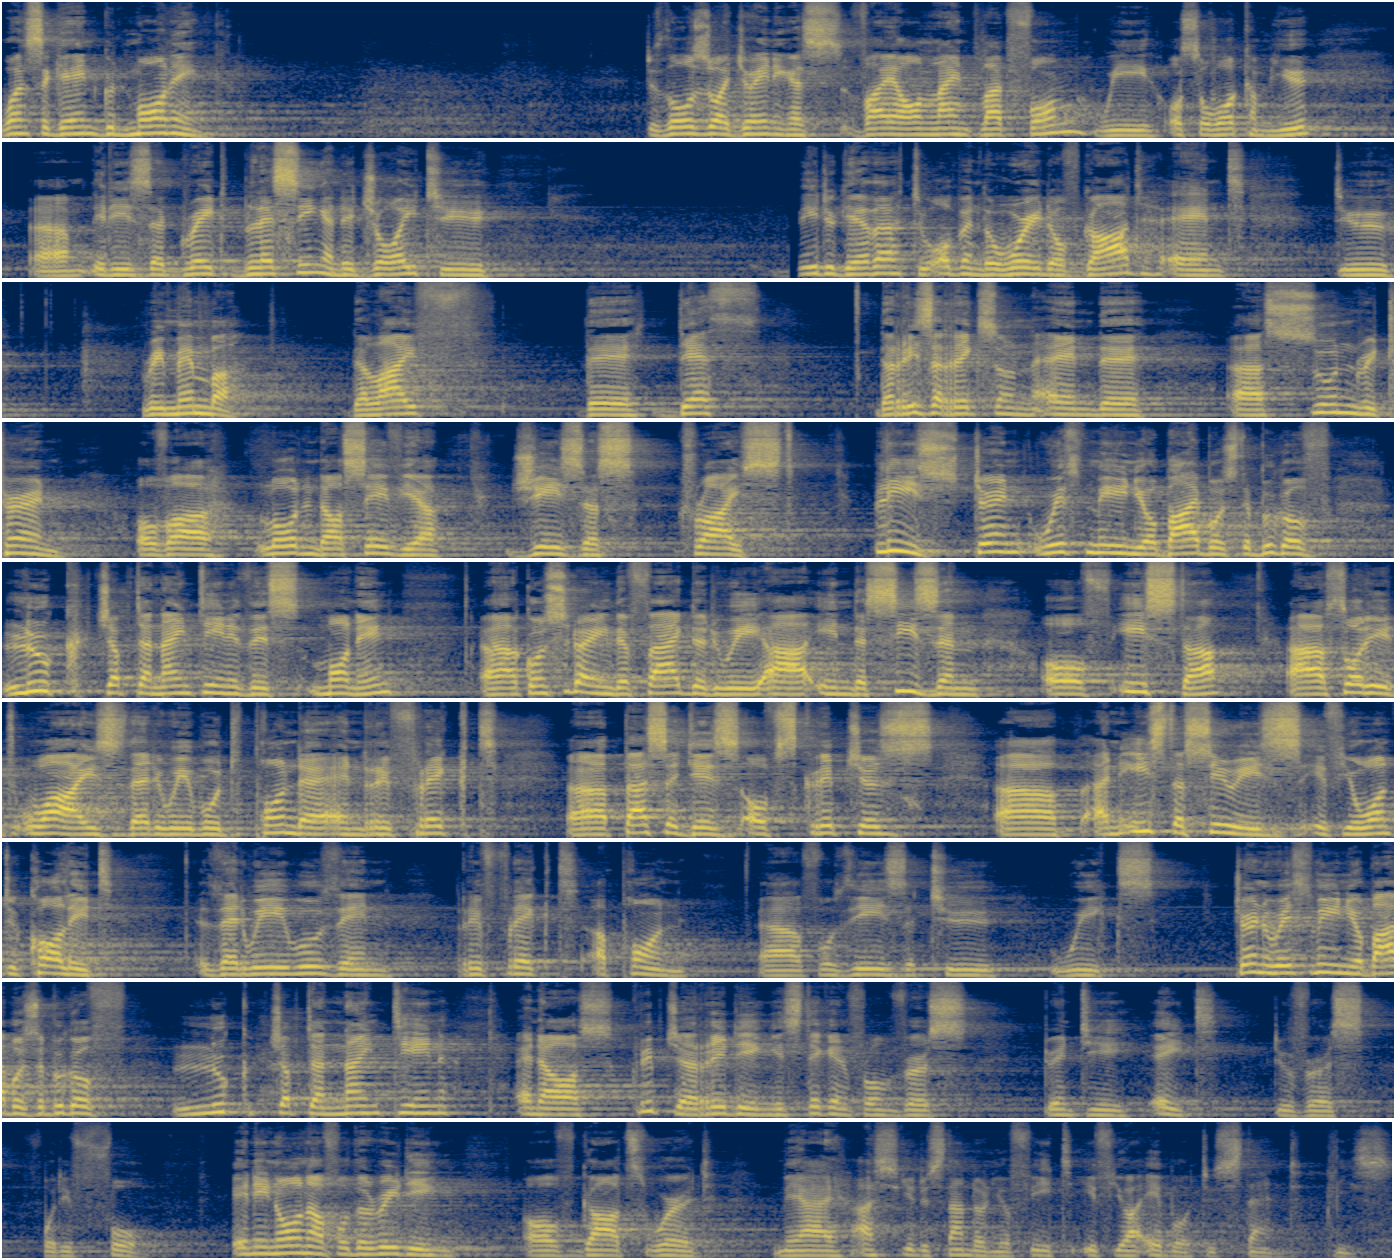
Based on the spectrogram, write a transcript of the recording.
Once again, good morning. To those who are joining us via online platform, we also welcome you. Um, it is a great blessing and a joy to be together to open the Word of God and to remember the life, the death, the resurrection, and the uh, soon return of our Lord and our Savior, Jesus Christ. Please turn with me in your Bibles, the book of Luke, chapter 19, this morning, uh, considering the fact that we are in the season of Easter. I uh, thought it wise that we would ponder and reflect uh, passages of scriptures, uh, an Easter series, if you want to call it, that we will then reflect upon uh, for these two weeks. Turn with me in your Bibles, the book of Luke, chapter 19, and our scripture reading is taken from verse 28 to verse 44. And in honor for the reading of God's word, may I ask you to stand on your feet if you are able to stand, please.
